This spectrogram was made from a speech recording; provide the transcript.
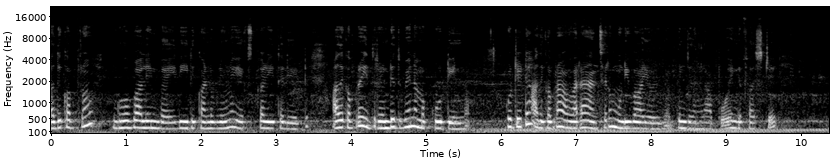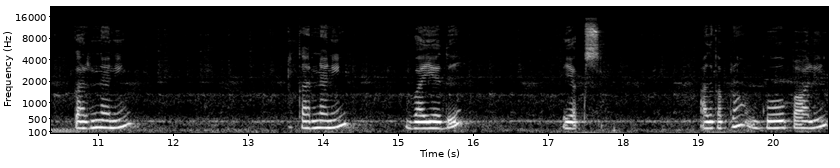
அதுக்கப்புறம் கோபாலின் வயது இது கண்டுபிடிக்கணும். எக்ஸ் கழித்தல் எட்டு அதுக்கப்புறம் இது ரெண்டுத்துமே நம்ம கூட்டிடணும். கூட்டிட்டு அதுக்கப்புறம் வர ஆன்சரை முடிவாக எழுதணும் புரிஞ்சுதுங்களா? அப்போது இங்கே ஃபஸ்ட்டு கர்ணனின் கர்ணனின் வயது எக்ஸ் அதுக்கப்புறம் கோபாலின்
